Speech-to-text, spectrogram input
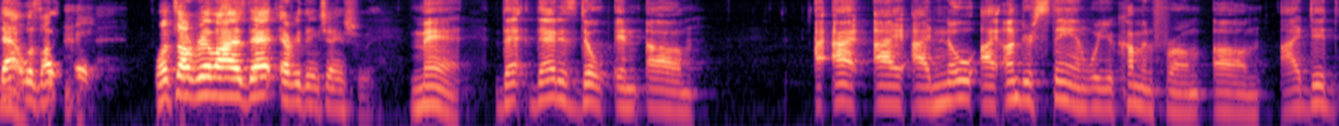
that was like once I realized that, everything changed for me. Man, that that is dope. And um I I I know I understand where you're coming from. Um I did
